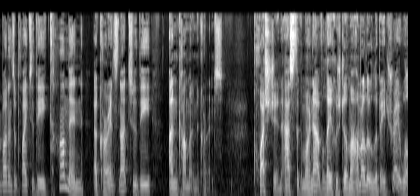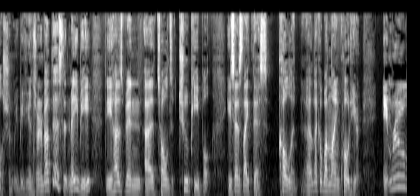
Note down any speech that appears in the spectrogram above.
Rabbanans apply to the common occurrence, not to the uncommon occurrence question, asked the Gemara now, well, shouldn't we be concerned about this? That maybe the husband uh, told two people. He says like this, colon, uh, like a one-line quote here. Imru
